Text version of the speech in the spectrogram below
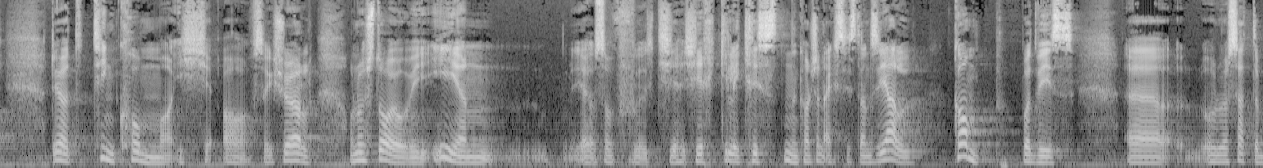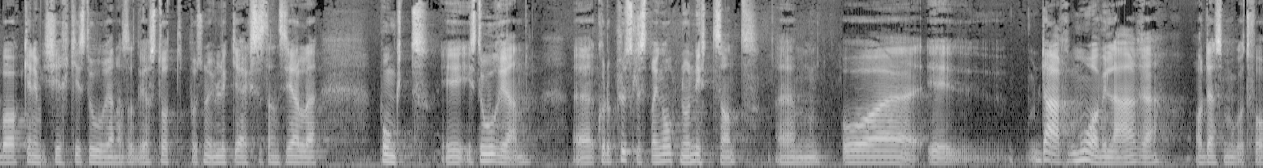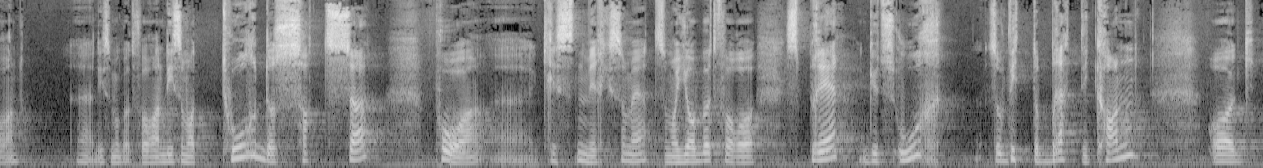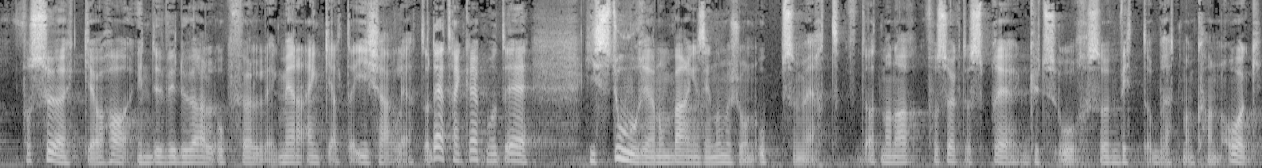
det er at ting kommer ikke av seg sjøl. Og nå står jo vi i en altså, kirkelig kristen, kanskje en eksistensiell kamp, på et vis. Uh, og du har sett tilbake i kirkehistorien altså at vi har stått på sånne ulike eksistensielle punkt i historien. Uh, hvor det plutselig springer opp noe nytt. sant? Um, og der må vi lære av det som har gått foran. Eh, de som har gått foran. De som har tord å satse på eh, kristen virksomhet, som har jobbet for å spre Guds ord så vidt og bredt de kan, og forsøke å ha individuell oppfølging med den enkelte i kjærlighet. Og Det tenker jeg på en måte er historien om Bergens Indremisjon oppsummert. At man har forsøkt å spre Guds ord så vidt og bredt man kan. Og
